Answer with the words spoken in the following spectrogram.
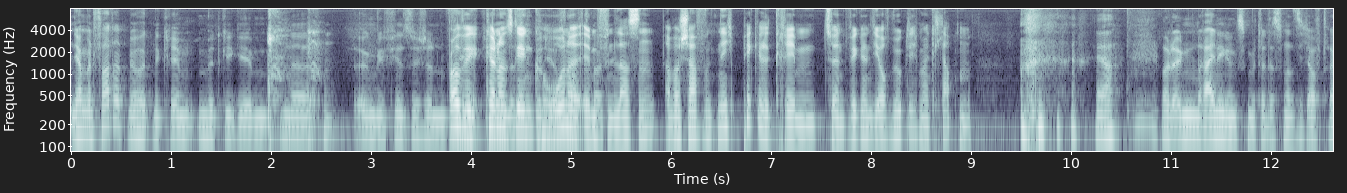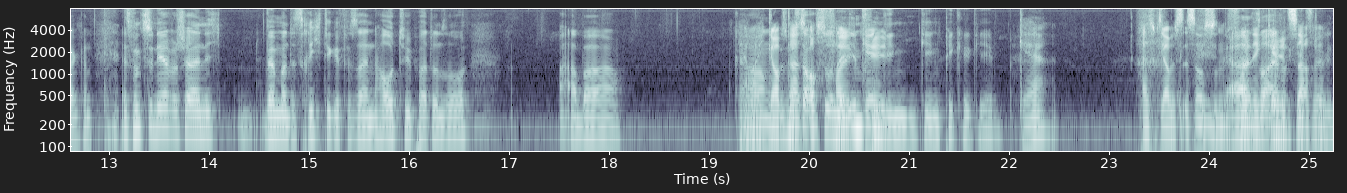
Ja, mein Vater hat mir heute eine Creme mitgegeben. Eine irgendwie 24 Stunden. Bro, wir Pflegecreme, können uns gegen Corona impfen lassen, aber schaffen es nicht, Pickelcreme zu entwickeln, die auch wirklich mal klappen. Ja, oder irgendein Reinigungsmittel, das man sich auftragen kann. Es funktioniert wahrscheinlich, wenn man das Richtige für seinen Hauttyp hat und so. Aber. Keine Ja, aber ich Ahnung. glaub, es da ist auch so voll eine Impfung Geld. gegen, gegen Pickel geben. Gell? Also ich glaube, es ist auch so eine Ja, volle so Geldsache.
